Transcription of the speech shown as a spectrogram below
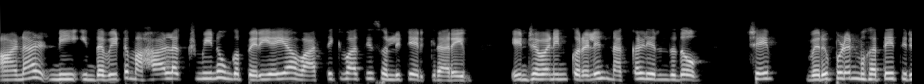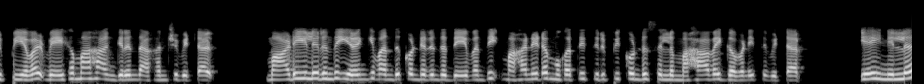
ஆனால் நீ இந்த வீட்டு மகாலட்சுமின்னு உங்க பெரியய்யா வார்த்தைக்கு வார்த்தை சொல்லிட்டே இருக்கிறாரே என்றவனின் குரலில் நக்கல் இருந்ததோ. சே வெறுப்புடன் முகத்தை திருப்பியவள் வேகமாக அங்கிருந்து அகன்று விட்டாள். மாடியிலிருந்து இறங்கி வந்து கொண்டிருந்த தேவந்தி மகனிடம் முகத்தை திருப்பிக் கொண்டு செல்லும் மகாவை கவனித்து விட்டார். ஏய் நில்லு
